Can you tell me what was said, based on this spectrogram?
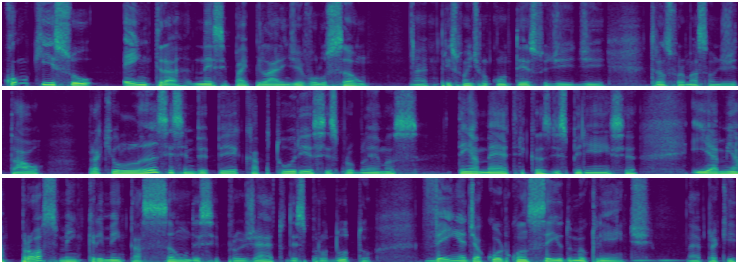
Como que isso entra nesse pipeline de evolução, né, principalmente no contexto de, de transformação digital, para que eu lance esse MVP, capture esses problemas, tenha métricas de experiência e a minha próxima incrementação desse projeto, desse produto, venha de acordo com o anseio do meu cliente né? para que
